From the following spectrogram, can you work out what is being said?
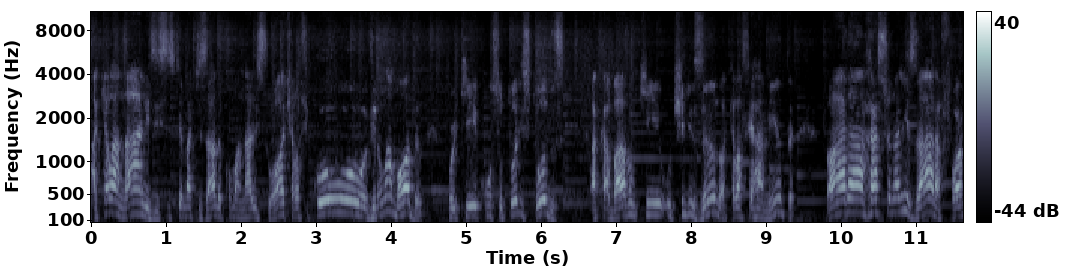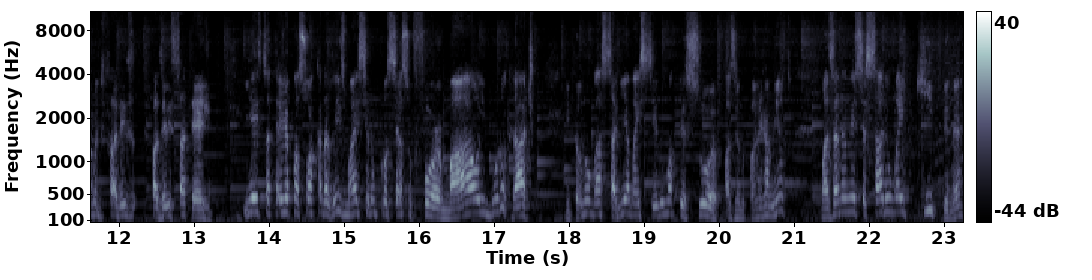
aquela análise sistematizada como análise SWOT, ela ficou virou uma moda, porque consultores todos acabavam que utilizando aquela ferramenta para racionalizar a forma de fazer, fazer estratégia. E a estratégia passou a cada vez mais ser um processo formal e burocrático. Então não bastaria mais ser uma pessoa fazendo planejamento, mas era necessário uma equipe, né?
